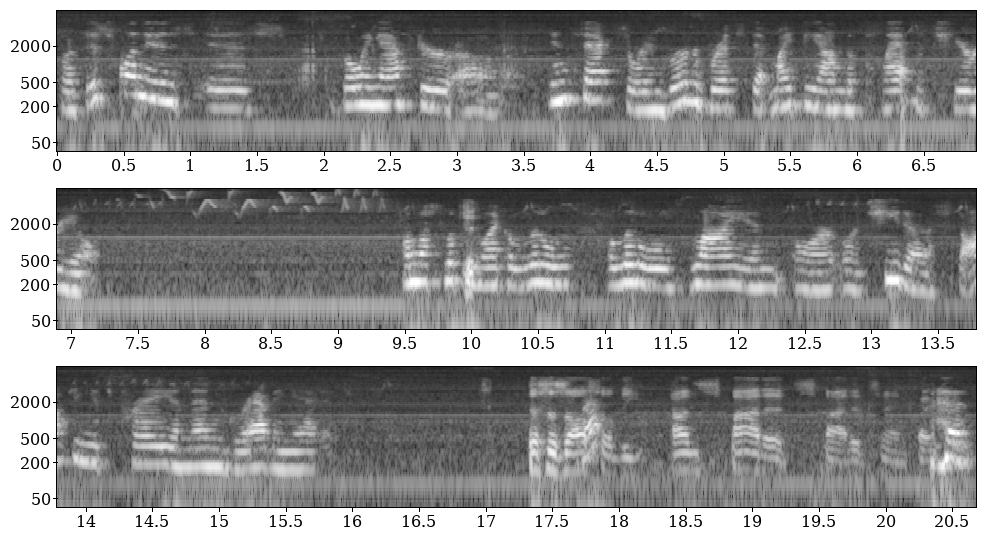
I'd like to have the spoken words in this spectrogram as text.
but this one is is going after uh, insects or invertebrates that might be on the plant material. Almost looking like a little a little lion or, or cheetah stalking its prey and then grabbing at it. This is also the unspotted spotted sandpiper.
